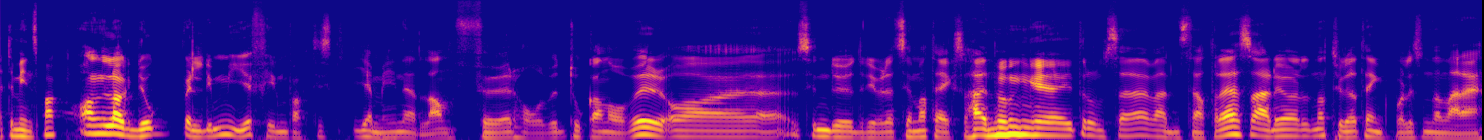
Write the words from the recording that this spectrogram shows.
etter min smak. Han lagde jo veldig mye film faktisk hjemme i Nederland før Hollywood tok han over. Og eh, siden du driver et cinematek så Heinung eh, i Tromsø, Verdensteatret, så er det jo naturlig å tenke på liksom den derre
